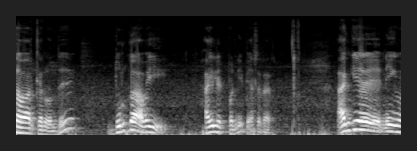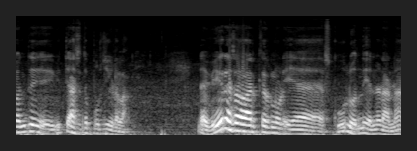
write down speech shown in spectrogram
சவார்கர் வந்து துர்காவை ஹைலைட் பண்ணி பேசுகிறார் அங்கேயே நீங்கள் வந்து வித்தியாசத்தை புரிஞ்சுக்கிடலாம். இந்த வீர சவார்கரனுடைய ஸ்கூல் வந்து என்னடான்னா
